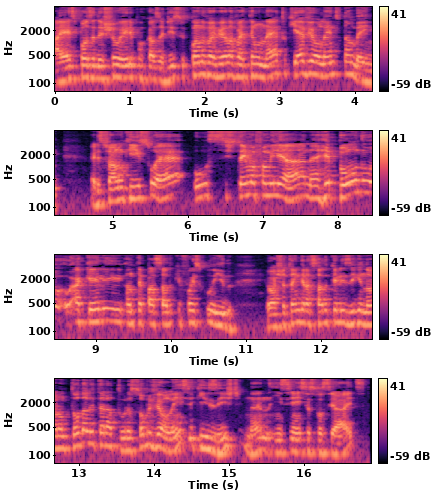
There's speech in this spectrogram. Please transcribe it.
aí a esposa deixou ele por causa disso, e quando vai ver, ela vai ter um neto que é violento também. Eles falam que isso é o sistema familiar, né, repondo aquele antepassado que foi excluído. Eu acho até engraçado que eles ignoram toda a literatura sobre violência que existe, né, em ciências sociais,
